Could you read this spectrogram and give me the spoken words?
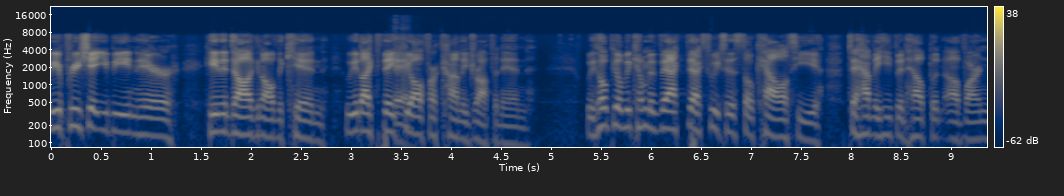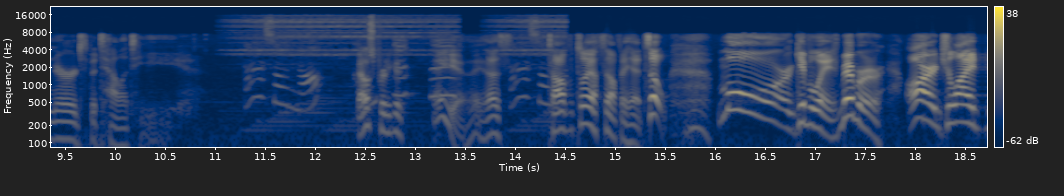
We appreciate you being here, he, the dog, and all the kin, we'd like to thank yeah. you all for kindly dropping in. We hope you'll be coming back next week to this locality to have a heaping helping of our nerd hospitality. That was pretty good. Yeah, you. That's top, totally off the top of my head. So, more giveaways. Remember, our July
